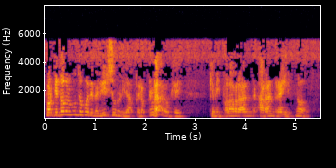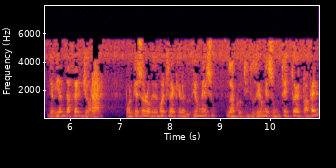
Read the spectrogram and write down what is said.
porque todo el mundo puede pedir su unidad, pero claro que, que mis palabras harán reír, no, debían de hacer llorar, porque eso es lo que demuestra que la Constitución es, la Constitución es un texto de papel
